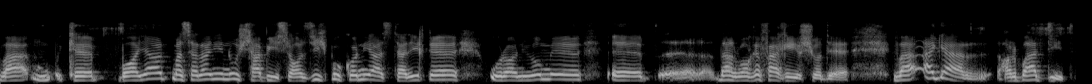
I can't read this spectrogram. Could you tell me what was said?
و که باید مثلا این نوع شبیه سازیش بکنی از طریق اورانیوم در واقع فقیر شده. و اگر حالا باید دید.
